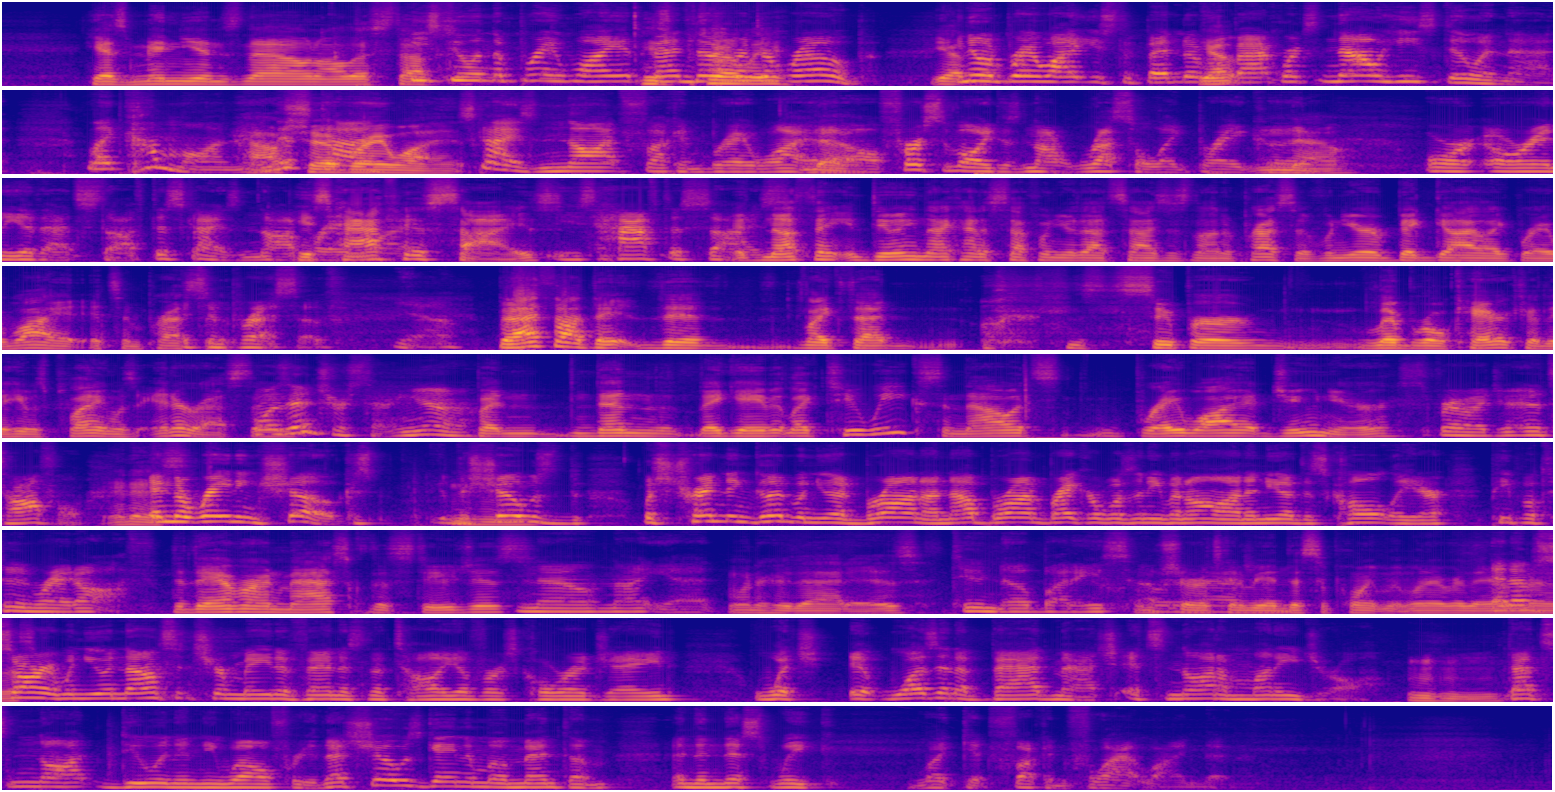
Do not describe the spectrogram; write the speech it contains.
he has minions now and all this stuff. He's doing the Bray Wyatt He's bend over the rope. Yep. You know when Bray Wyatt used to bend over Yep. backwards? Now he's doing that. Like, come on, man. House this show guy, Bray Wyatt. This guy is not fucking Bray Wyatt at all. First of all, he does not wrestle like Bray could. No. Or or any of that stuff. This guy is not he's half his size. He's half the size. It's nothing doing that kind of stuff when you're that size is not impressive. When you're a big guy like Bray Wyatt, it's impressive. It's impressive. Yeah. But I thought that the like that super liberal character that he was playing was interesting. It was interesting, yeah. but then they gave it like two weeks, and now it's Bray Wyatt Jr. It's Bray Wyatt Jr., and it's awful. It is. And the ratings show because the show was was trending good when you had Bron on. Now Bron Breakker wasn't even on, and you had this cult leader. People tune right off. Did they ever unmask the Stooges? No, not yet. I wonder who that is. Two nobodies. I'm sure it's going to be a disappointment whenever they. And I'm sorry when you announce it's your main event is Natalya versus Cora Jade, which it wasn't a bad match. It's not a money draw. Mm-hmm. That's not doing any well for you. That show is gaining momentum, and then this week, like, get fucking flatlined it.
